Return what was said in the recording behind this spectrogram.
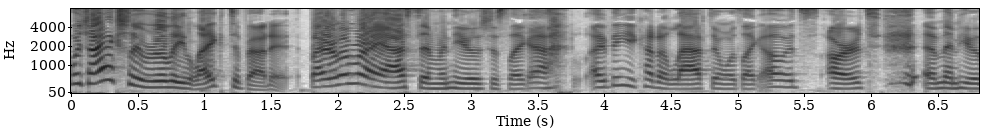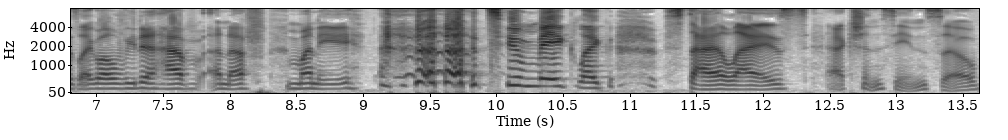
Which I actually really liked about it. But I remember I asked him and he was just like, ah, I think he kind of laughed and was like, oh, it's art. And then he was like, well, we didn't have enough money to make like stylized action scenes. So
